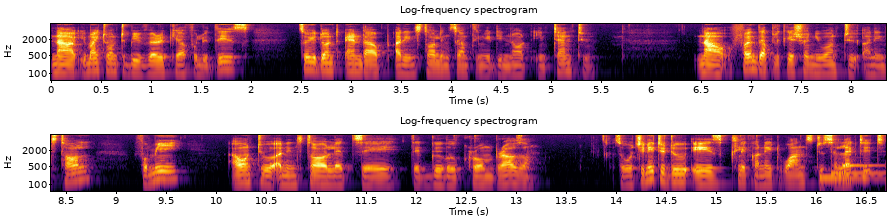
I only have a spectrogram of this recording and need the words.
Now you might want to be very careful with this so you don't end up uninstalling something you did not intend to. Now find the application you want to uninstall. For me, I want to uninstall, let's say, the Google Chrome browser. So what you need to do is click on it once to select it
